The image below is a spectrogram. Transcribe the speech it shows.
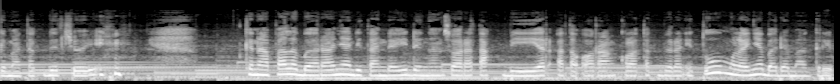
Gema takbir cuy Kenapa lebaran yang ditandai dengan suara takbir atau orang kalau takbiran itu mulainya pada maghrib?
